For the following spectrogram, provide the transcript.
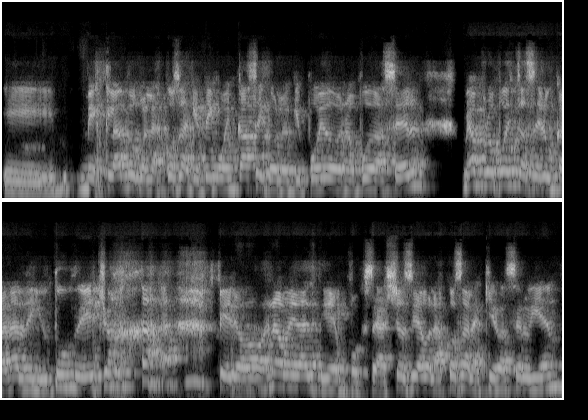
eh, mezclando con las cosas que tengo en casa y con lo que puedo o no puedo hacer. Me han propuesto hacer un canal de YouTube, de hecho, pero no me da el tiempo. O sea, yo si hago las cosas las quiero hacer bien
